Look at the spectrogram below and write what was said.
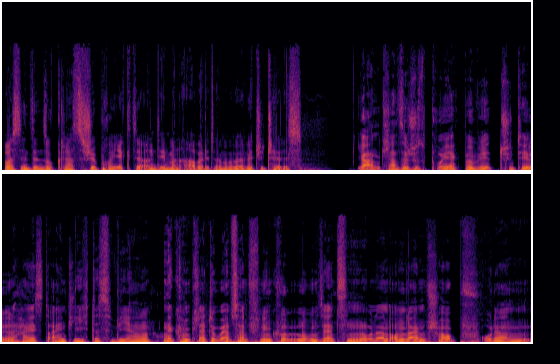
Was sind denn so klassische Projekte, an denen man arbeitet, wenn man bei Digital ist? Ja, ein klassisches Projekt bei Digital heißt eigentlich, dass wir eine komplette Website für den Kunden umsetzen oder einen Online-Shop oder ein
